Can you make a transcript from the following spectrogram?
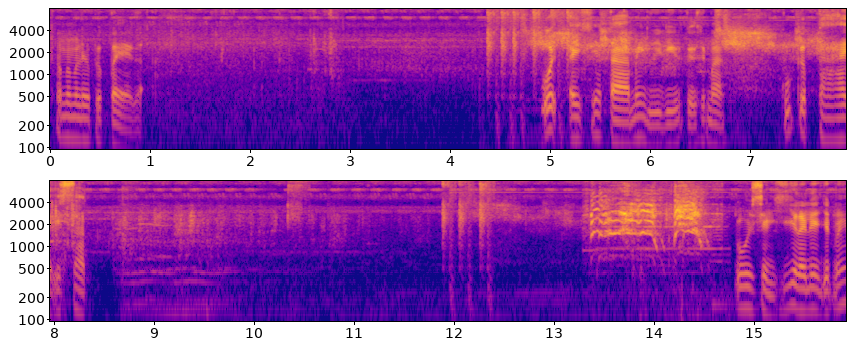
ทำไมมันเร็วแปลกๆอะโอ๊ยไอเชี่ยตาแม่อยู่ดีๆก็เกิดขึ้นมา กูเกือบตายไอสัตว์ โอ้ยเสียงขี้อะไรเนี่ยยัดแม่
